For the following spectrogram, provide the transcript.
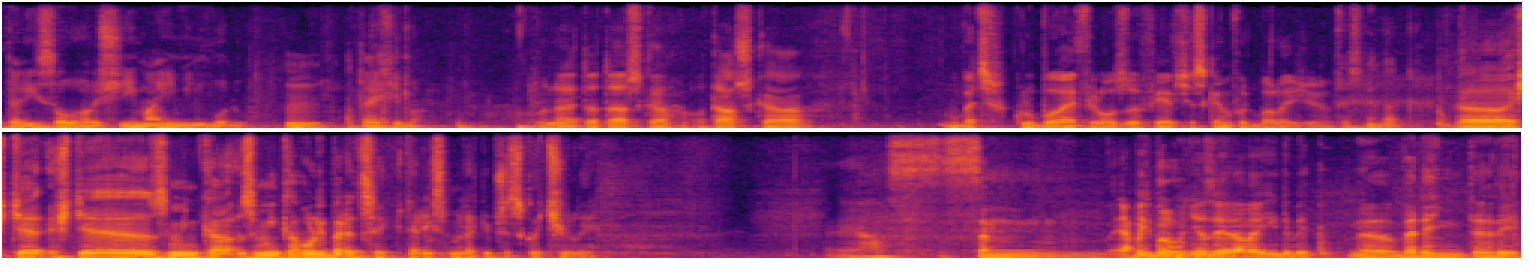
který jsou horší, mají méně bodů. Hmm. A to je chyba. Ona je to otázka, otázka vůbec klubové filozofie v českém fotbale. Že jo? Přesně tak. Uh, ještě, ještě zmínka, zmínka o Liberci, který jsme taky přeskočili. Já jsem, já bych byl hodně zvědavý, kdyby eh, vedení tehdy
